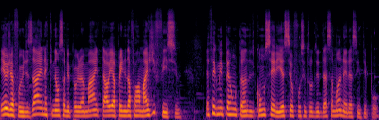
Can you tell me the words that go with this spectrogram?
eu já fui um designer que não sabia programar e tal, e aprendi da forma mais difícil. Eu fico me perguntando como seria se eu fosse introduzido dessa maneira, assim, tipo.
